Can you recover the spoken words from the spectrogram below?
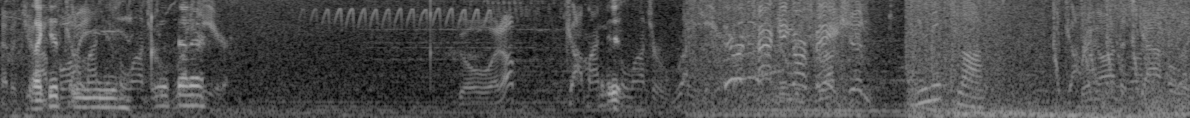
Have a Did I job get for to me? My the missile right center? here. Going up. Got my missile launcher right here. They're attacking our base. Construction. Unit lost. Got Bring on the scaffolding. right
